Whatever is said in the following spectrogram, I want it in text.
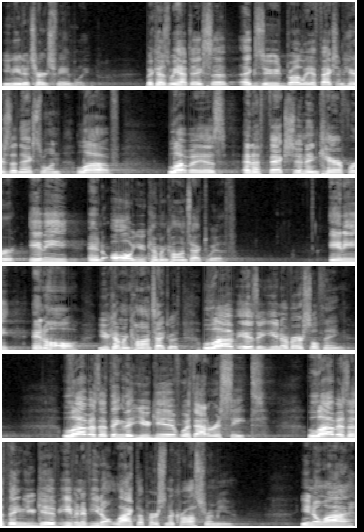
You need a church family. Because we have to exude brotherly affection. Here's the next one love. Love is an affection and care for any and all you come in contact with. Any and all you come in contact with. Love is a universal thing. Love is a thing that you give without a receipt. Love is a thing you give even if you don't like the person across from you. You know why?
